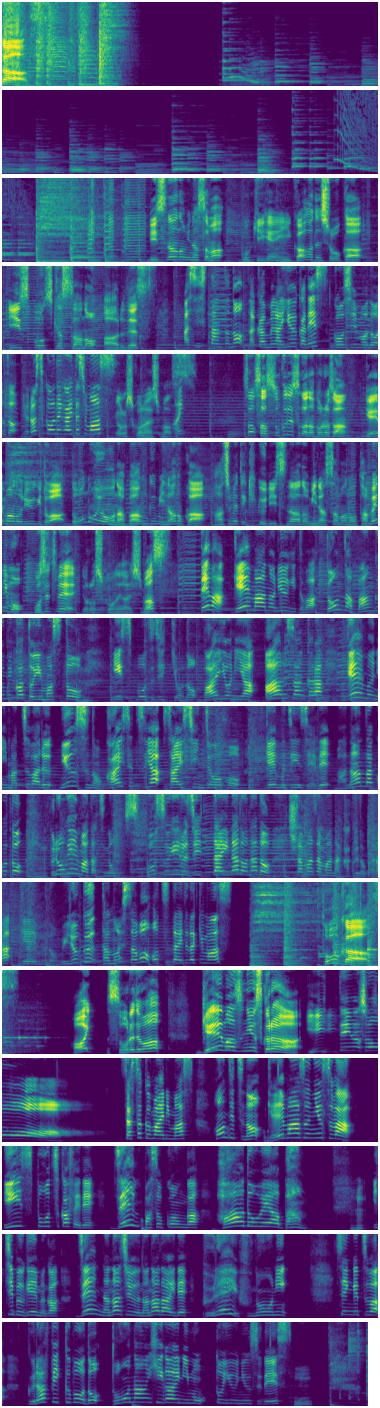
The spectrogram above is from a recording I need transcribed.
ーカーズリスナーの皆様ご機嫌いかがでしょうか？e スポーツキャスターの R です。アシスタントの中村優香です。今週もどうぞよろしくお願いいたします。よろしくお願いします、はいさあ早速ですが中村さん。ゲーマーの流儀とはどのような番組なのか。初めて聞くリスナーの皆様のためにもご説明よろしくお願いします。ではゲーマーの流儀とはどんな番組かと言いますと、e スポーツ実況のパイオニア R さんからゲームにまつわるニュースの解説や最新情報ゲーム人生で学んだことプロゲーマーたちのすごすぎる実態などなどさまざまな角度からゲームの魅力楽しさをお伝えいただきますトーカーズ。はいそれではゲーマーズニュースからいってみましょ早速参ります。本日のゲーマーズニュースは e スポーツカフェで全パソコンがハードウェア版ん？一部ゲームが全77台でプレイ不能に。先月はグラフィックボード盗難被害にもというニュースです。う、う。ん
